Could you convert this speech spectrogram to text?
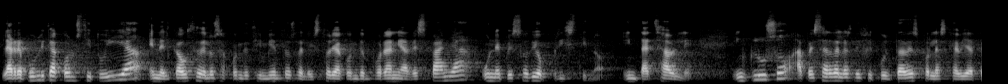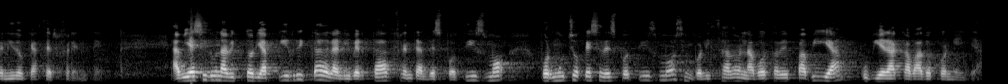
La República constituía, en el cauce de los acontecimientos de la historia contemporánea de España, un episodio prístino, intachable, incluso a pesar de las dificultades por las que había tenido que hacer frente. Había sido una victoria pírrica de la libertad frente al despotismo, por mucho que ese despotismo, simbolizado en la bota de Pavía, hubiera acabado con ella.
